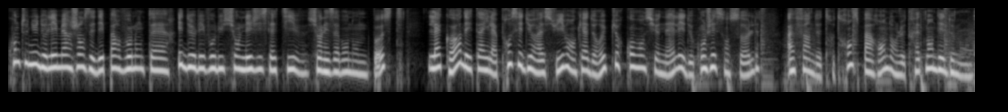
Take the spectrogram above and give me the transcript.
compte tenu de l'émergence des départs volontaires et de l'évolution législative sur les abandons de poste, l'accord détaille la procédure à suivre en cas de rupture conventionnelle et de congé sans solde afin d'être transparent dans le traitement des demandes.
